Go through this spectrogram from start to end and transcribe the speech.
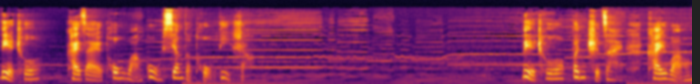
列车开在通往故乡的土地上，列车奔驰在开往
